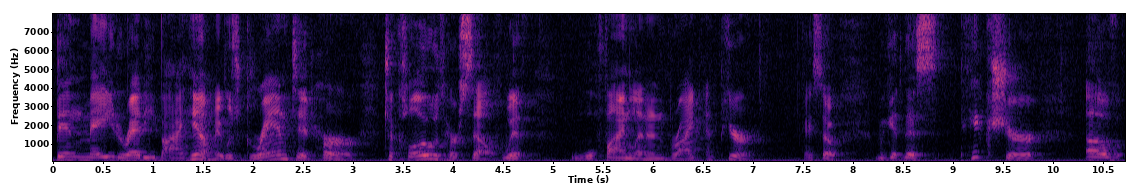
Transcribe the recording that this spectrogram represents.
been made ready by him. It was granted her to clothe herself with fine linen, bright and pure. Okay, so we get this picture of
